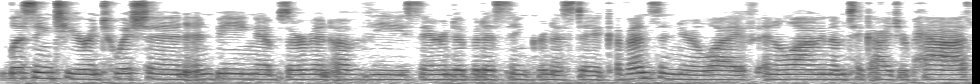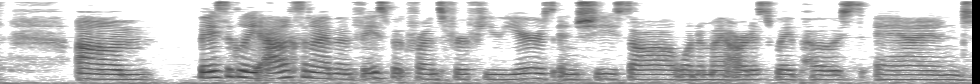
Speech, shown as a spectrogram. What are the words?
listening to your intuition and being observant of the serendipitous synchronistic events in your life and allowing them to guide your path. Um, basically, Alex and I have been Facebook friends for a few years, and she saw one of my Artist Way posts and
